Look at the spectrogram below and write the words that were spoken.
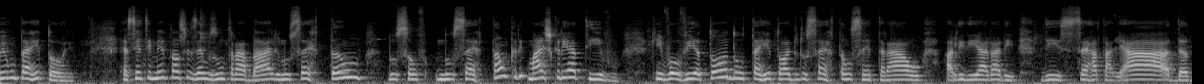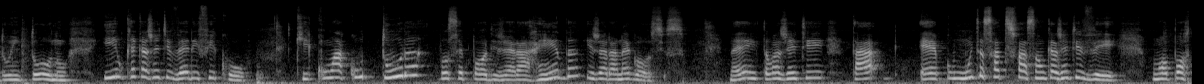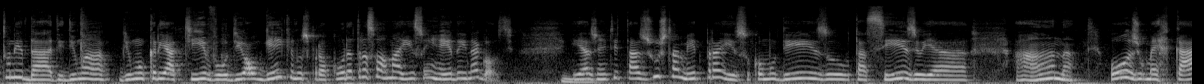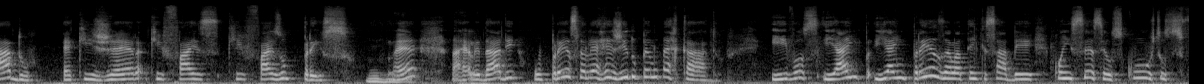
um território. Recentemente nós fizemos um trabalho no sertão do São, no sertão mais criativo, que envolvia todo o território do sertão central, ali de Arari, de Serra Talhada, do entorno. E o que, é que a gente verificou? Que com a cultura você pode gerar renda e gerar negócios. Né? Então a gente está é com muita satisfação que a gente vê uma oportunidade de, uma, de um criativo ou de alguém que nos procura transformar isso em renda e negócio. Uhum. E a gente está justamente para isso. Como diz o Tarcísio e a, a Ana, hoje o mercado é que gera, que faz, que faz o preço, uhum. né? Na realidade, o preço ele é regido pelo mercado. E, você, e, a, e a empresa ela tem que saber conhecer seus custos,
